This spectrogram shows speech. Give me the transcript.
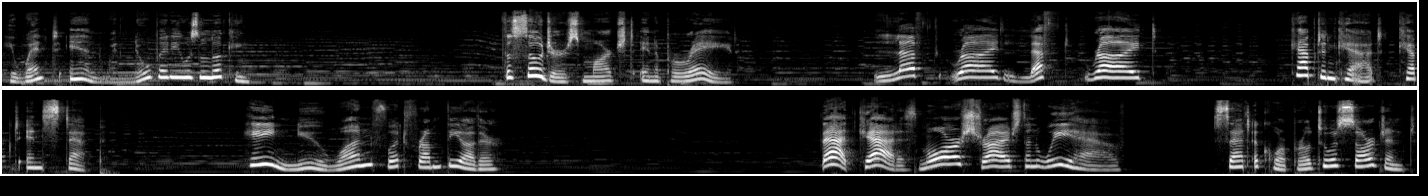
He went in when nobody was looking. The soldiers marched in a parade. Left, right, left, right. Captain Cat kept in step. He knew one foot from the other. That cat has more stripes than we have, said a corporal to a sergeant.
